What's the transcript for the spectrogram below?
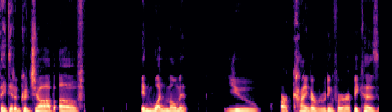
they did a good job of in one moment you are kind of rooting for her because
